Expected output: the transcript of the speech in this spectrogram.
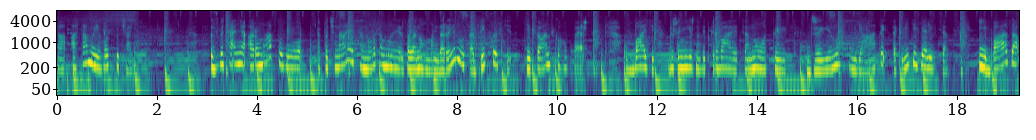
а- саме його звучання. Звучання аромату починається нотами зеленого мандарину та дрібкою ті- тіцуанського перцю. В базі дуже ніжно відкриваються ноти джину, м'яти та квітів ялівця. І база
